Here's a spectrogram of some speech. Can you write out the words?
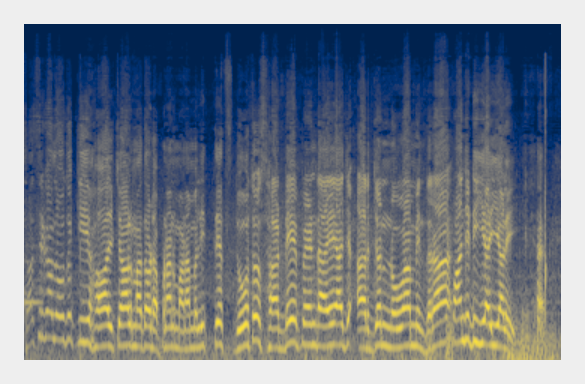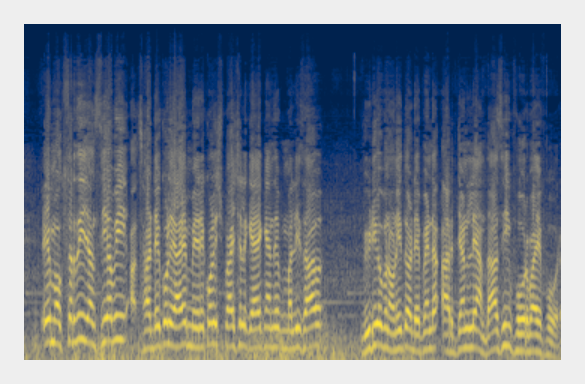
ਸਤਿ ਸ੍ਰੀ ਅਕਾਲ ਦੋਸਤੋ, ਕੀ ਹਾਲ ਚਾਲ ਮੈਂ ਤੁਹਾਡਾ ਆਪਣਾ ਨਮਾਣਾ ਮਲੀ ਤੇ ਦੋਸਤੋ, ਸਾਡੇ ਪਿੰਡ ਆਏ ਅੱਜ ਅਰਜਨ ਨੋਵਾ ਮਹਿੰਦਰਾ 5 DI ਵਾਲੇ। ਇਹ ਮੁਕਤਸਰ ਦੀ ਏਜੰਸੀ ਆ ਵੀ ਸਾਡੇ ਕੋਲੇ ਆਏ, ਮੇਰੇ ਕੋਲ ਸਪੈਸ਼ਲ ਗਏ, ਕਹਿੰਦੇ ਮੱਲੀ ਸਾਹਿਬ ਵੀਡੀਓ ਬਣਾਉਣੀ ਤੁਹਾਡੇ ਪਿੰਡ। ਅਰਜਨ ਲਿਆਂਦਾ ਸੀ 4x4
